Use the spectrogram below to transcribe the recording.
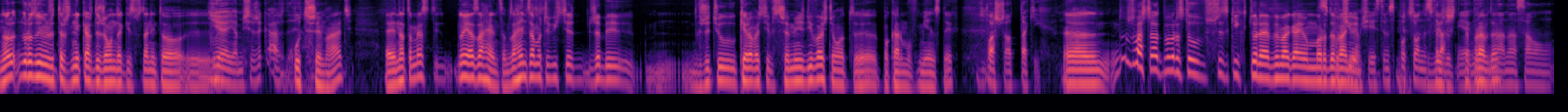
No rozumiem, że też nie każdy żołądek jest w stanie to y, Nie, ja myślę, że każdy. utrzymać. E, Natomiast no ja zachęcam. Zachęcam oczywiście, żeby w życiu kierować się wstrzemięźliwością od e, pokarmów mięsnych. Zwłaszcza od takich. E, No, zwłaszcza od po prostu wszystkich, które wymagają mordowania. Spociłem się, jestem spocony strasznie na, na, na, samą,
